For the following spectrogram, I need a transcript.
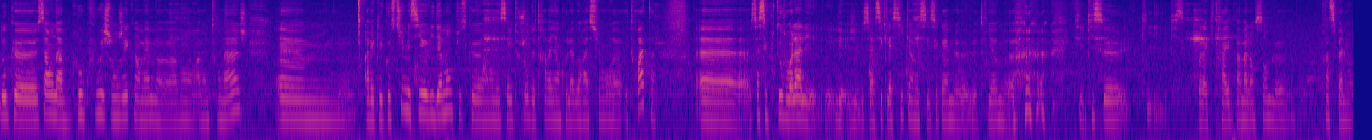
Donc euh, ça, on a beaucoup échangé quand même euh, avant, le tournage. Euh, avec les costumes ici évidemment puisqu'on essaye toujours de travailler en collaboration étroite. Ça c'est plutôt voilà les, c'est assez classique hein, mais c'est quand même le, le trium qui, travaille pas mal ensemble principalement.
